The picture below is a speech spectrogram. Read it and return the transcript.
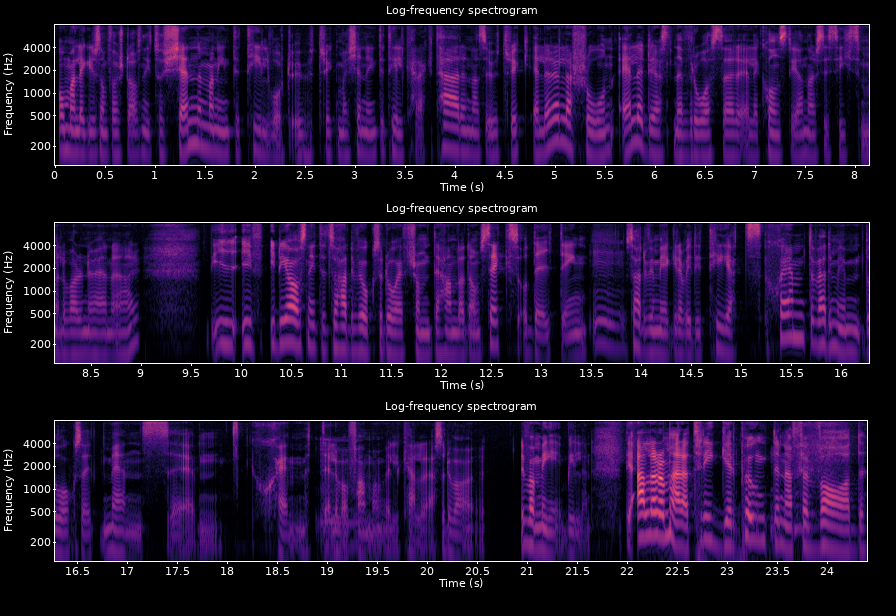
om man lägger det som första avsnitt så känner man inte till vårt uttryck, man känner inte till karaktärernas uttryck eller relation eller deras neuroser eller konstiga narcissism eller vad det nu än är. I, i, I det avsnittet så hade vi också då, eftersom det handlade om sex och dating, Mm. så hade vi med graviditetsskämt och vi hade med då också ett mens eh, skämt eller vad fan man vill kalla det. Alltså det, var, det var med i bilden. Det är alla de här triggerpunkterna för vad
